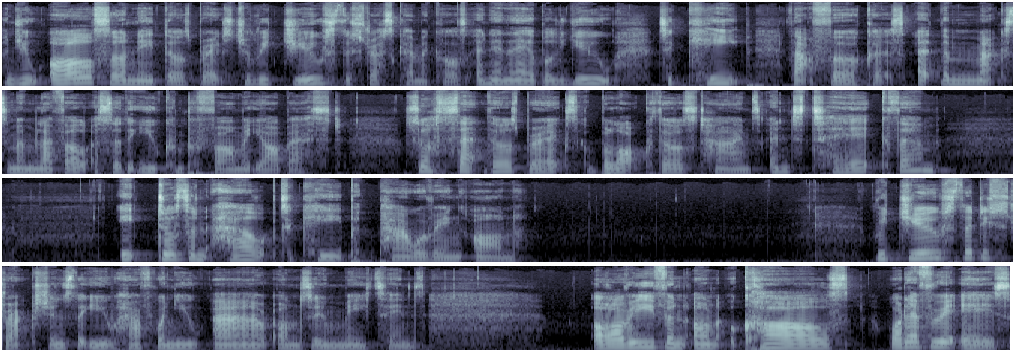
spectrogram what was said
And you also need those breaks to reduce the stress chemicals and enable you to keep that focus at the maximum level so that you can perform at your best. So set those breaks, block those times, and take them it doesn't help to keep powering on. Reduce the distractions that you have when you are on Zoom meetings or even on calls, whatever it is.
